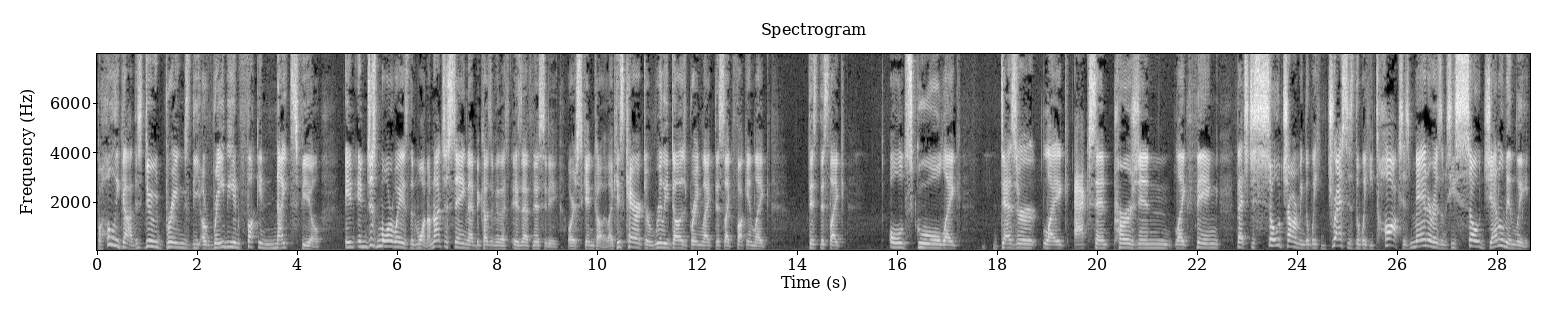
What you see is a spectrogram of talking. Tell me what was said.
But holy god, this dude brings the Arabian fucking Nights feel in in just more ways than one. I'm not just saying that because of his ethnicity or his skin color. Like his character really does bring like this like fucking like this this like old school like desert like accent Persian like thing that's just so charming the way he dresses, the way he talks, his mannerisms. He's so gentlemanly,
